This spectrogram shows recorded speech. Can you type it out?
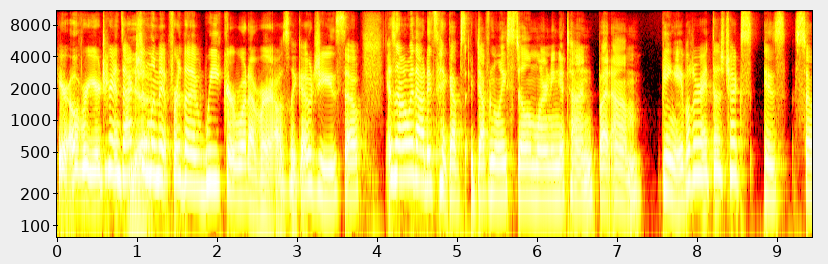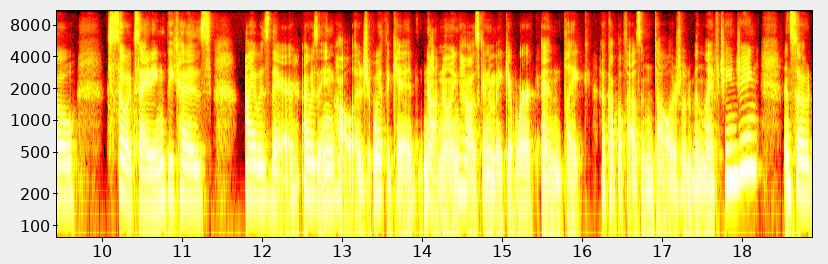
you're over your transaction Yeah. limit for the week or whatever. I was like, oh geez. So it's not without its hiccups. I definitely still am learning a ton, but um being able to write those checks is so, so exciting because I was there. I was in college with a kid, not knowing how I was going to make it work. And like a couple thousand dollars would have been life changing. And so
